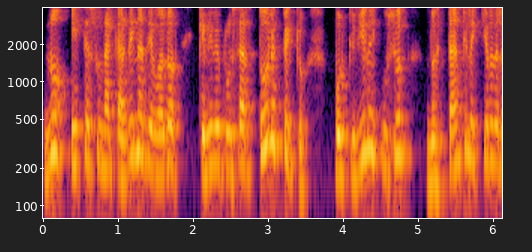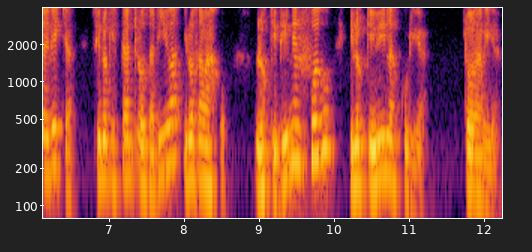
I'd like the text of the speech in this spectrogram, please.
No, esta es una cadena de valor que debe cruzar todo el espectro, porque hoy día la discusión no está entre la izquierda y la derecha, sino que está entre los de arriba y los de abajo, los que tienen el fuego y los que viven en la oscuridad, todavía.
